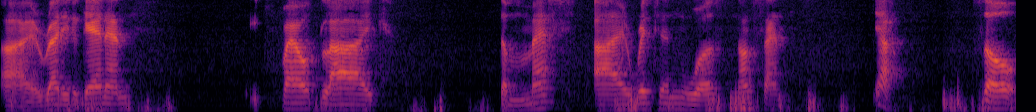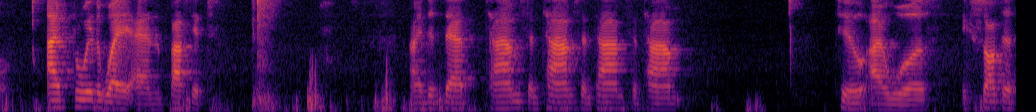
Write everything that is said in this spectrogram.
I read it again and it felt like the mess I written was nonsense. Yeah. So I threw it away and passed it. I did that times and times and times and times till I was exhausted.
